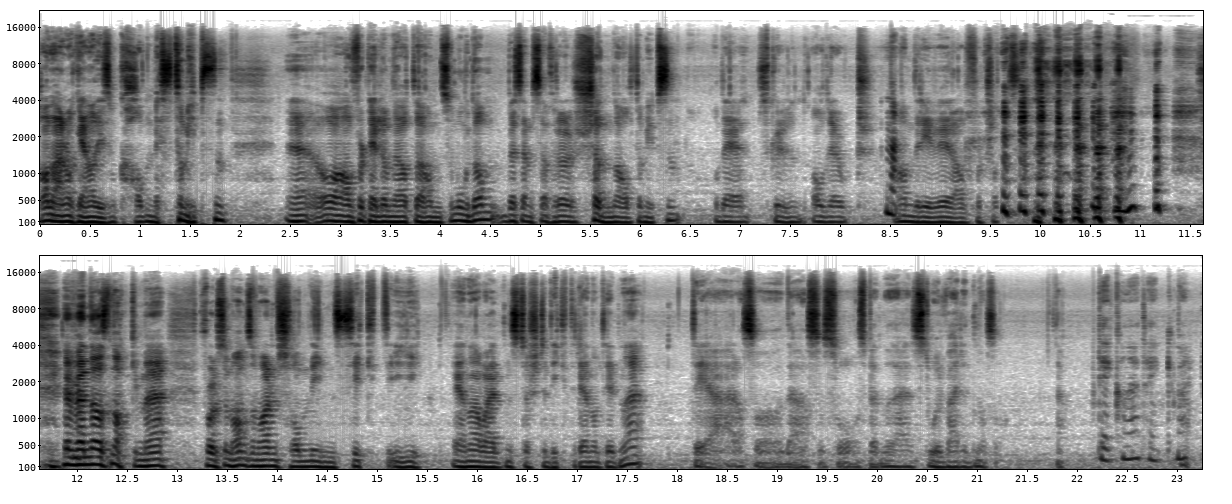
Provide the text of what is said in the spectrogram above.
Han er nok en av de som kan mest om Ibsen. Eh, og han forteller om det at han som ungdom bestemte seg for å skjønne alt om Ibsen. Og det skulle han aldri ha gjort. Nei. Han driver av fortsatt. Men å snakke med folk som han, som har en sånn innsikt i en av verdens største diktere gjennom tidene, det er, altså, det er altså så spennende. Det er en stor verden, altså. Ja. Det kan jeg tenke meg.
